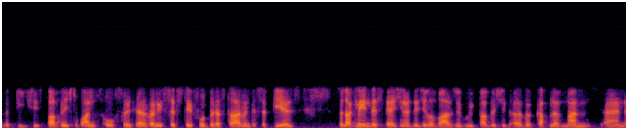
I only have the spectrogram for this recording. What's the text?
the piece is published once off and it kind of only sits there for a bit of time and disappears. So luckily in this case, you know, Digital Vibes, we published it over a couple of months and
